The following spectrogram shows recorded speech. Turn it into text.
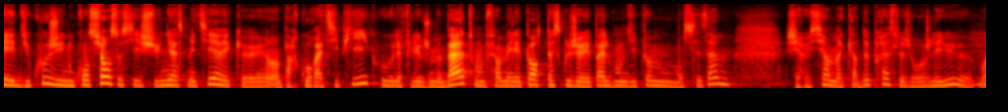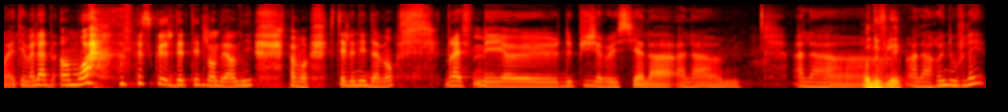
et du coup j'ai une conscience aussi. Je suis venue à ce métier avec euh, un parcours atypique où il a fallu que je me batte, où on me fermait les portes parce que je n'avais pas le bon diplôme, le bon sésame. J'ai réussi à ma carte de presse le jour où je l'ai eue. Bon, elle était valable un mois parce qu'elle datait de l'an dernier. Enfin bon, c'était l'année d'avant. Bref, mais euh, depuis j'ai réussi à la, à la, à la Renouveler. À la renouveler.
